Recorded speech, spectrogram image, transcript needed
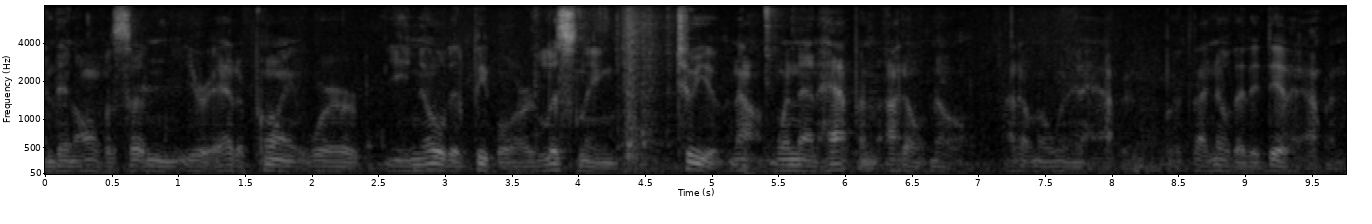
And then all of a sudden, you're at a point where you know that people are listening to you. Now, when that happened, I don't know. I don't know when it happened, but I know that it did happen.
